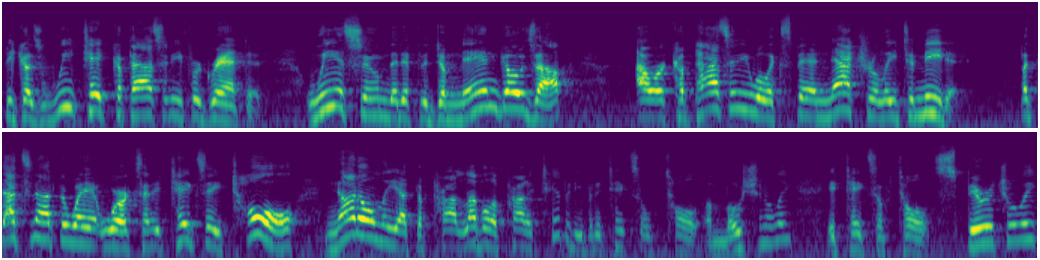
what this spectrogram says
because we take capacity for granted. We assume that if the demand goes up, our capacity will expand naturally to meet it. But that's not the way it works, and it takes a toll not only at the pro- level of productivity, but it takes a toll emotionally, it takes a toll spiritually,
